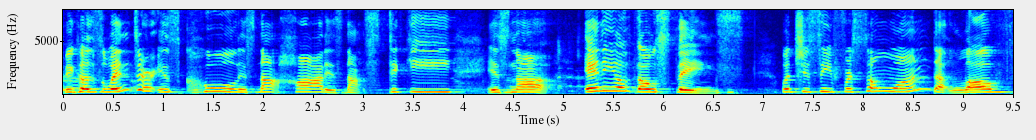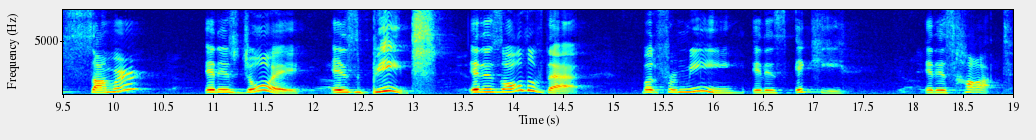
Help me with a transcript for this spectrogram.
Because winter is cool, it's not hot, it's not sticky, it's not any of those things. But you see, for someone that loves summer, it is joy, it is beach, it is all of that. But for me, it is icky, it is hot.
